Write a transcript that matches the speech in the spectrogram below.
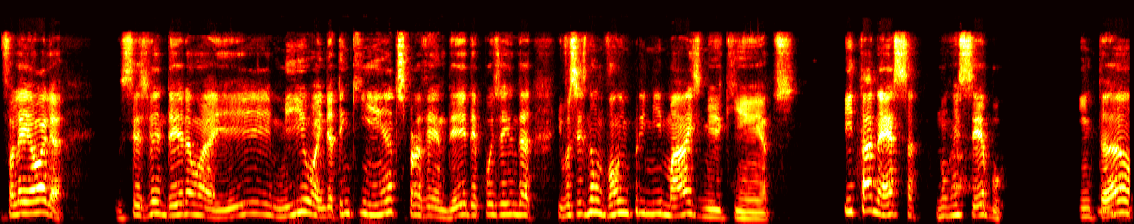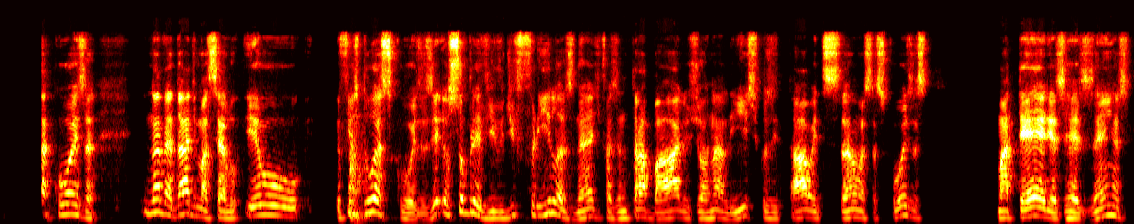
Eu falei: olha, vocês venderam aí mil, ainda tem 500 para vender, depois ainda. E vocês não vão imprimir mais 1.500. E tá nessa, não recebo. Então, essa coisa. Na verdade, Marcelo, eu, eu fiz duas coisas. Eu sobrevivo de frilas, né, de fazendo trabalhos jornalísticos e tal, edição, essas coisas, matérias, resenhas,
